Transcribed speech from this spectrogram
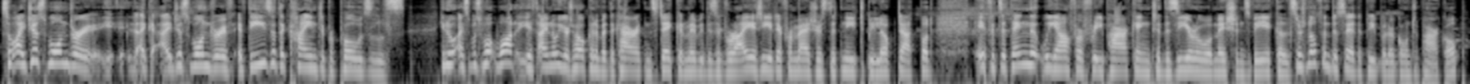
So I just wonder, like, I just wonder if, if these are the kind of proposals. You know, I suppose what what I know you're talking about the carrot and stick, and maybe there's a variety of different measures that need to be looked at. But if it's a thing that we offer free parking to the zero emissions vehicles, there's nothing to say that people are going to park up.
